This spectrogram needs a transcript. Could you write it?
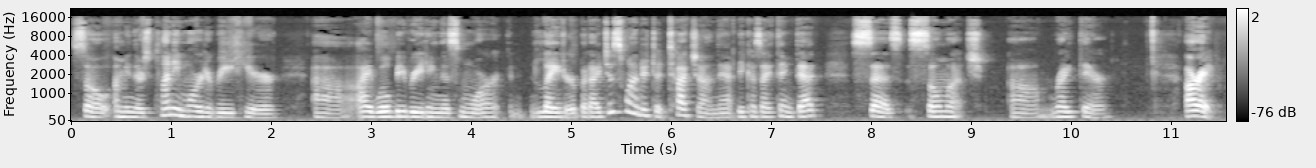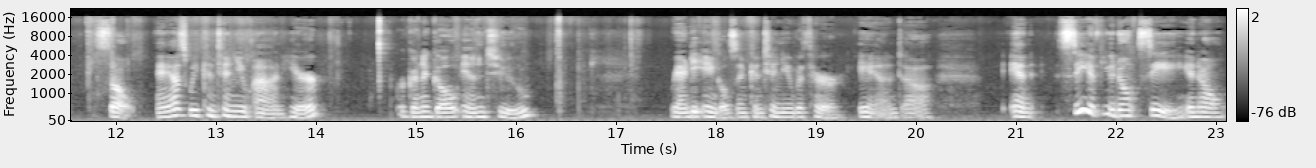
So i mean there's plenty more to read here uh, I will be reading this more later, but I just wanted to touch on that because I think that says so much um, right there. All right, so as we continue on here, we're going to go into Randy Ingalls and continue with her and uh, and see if you don't see, you know,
